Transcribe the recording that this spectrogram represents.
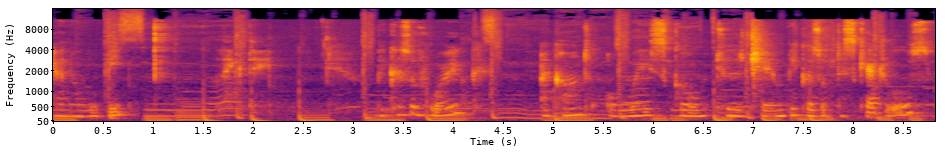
and it will be leg day. Because of work I can't always go to the gym because of the schedules.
